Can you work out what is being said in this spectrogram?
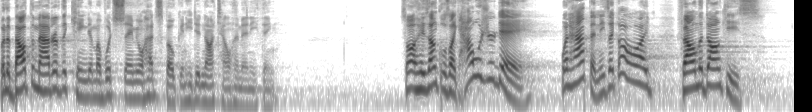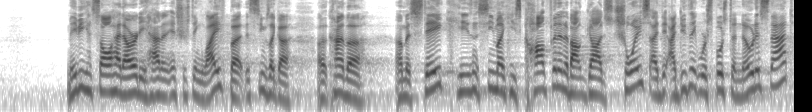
but about the matter of the kingdom of which Samuel had spoken, he did not tell him anything. So his uncle's like, How was your day? What happened? He's like, Oh, I found the donkeys. Maybe Saul had already had an interesting life, but this seems like a, a kind of a, a, mistake. He doesn't seem like he's confident about God's choice. I do, I do think we're supposed to notice that.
